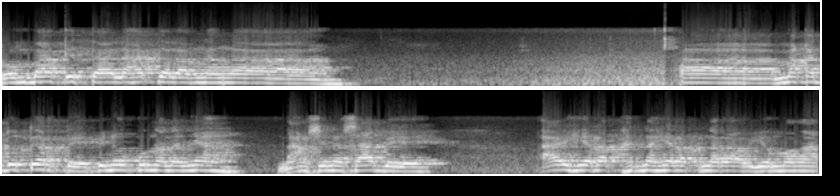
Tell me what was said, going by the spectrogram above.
kung bakit ah, lahat na lang ng ah, ah, Maka Duterte, pinupuna na niya na ang sinasabi ay hirap na hirap na raw yung mga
